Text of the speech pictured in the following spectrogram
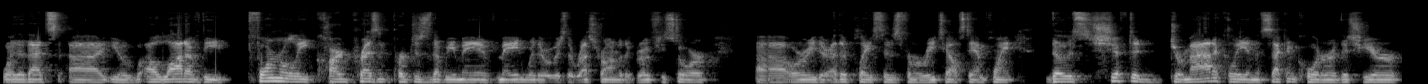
whether that's uh, you know a lot of the formerly card present purchases that we may have made, whether it was the restaurant or the grocery store, uh, or either other places from a retail standpoint, those shifted dramatically in the second quarter of this year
